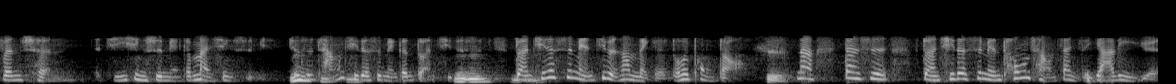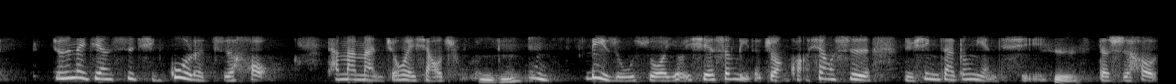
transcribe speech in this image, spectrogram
分成急性失眠跟慢性失眠，就是长期的失眠跟短期的失眠。嗯嗯、短期的失眠基本上每个人都会碰到，是。那但是短期的失眠通常在你的压力源，就是那件事情过了之后。它慢慢就会消除了。嗯哼。嗯，例如说有一些生理的状况，像是女性在更年期的时候，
